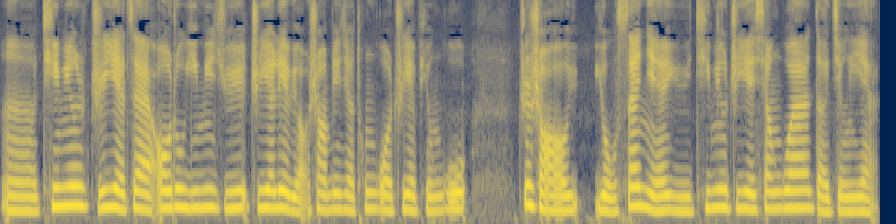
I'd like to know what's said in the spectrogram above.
嗯，提名职业在澳洲移民局职业列表上，并且通过职业评估，至少有三年与提名职业相关的经验，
